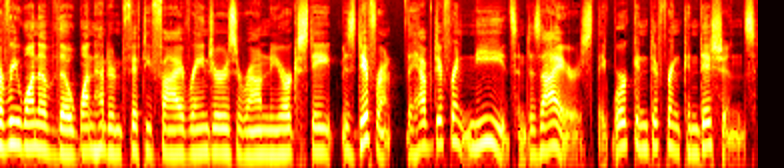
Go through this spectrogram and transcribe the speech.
Every one of the 155 rangers around New York State is different. They have different needs and desires. They work in different conditions.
